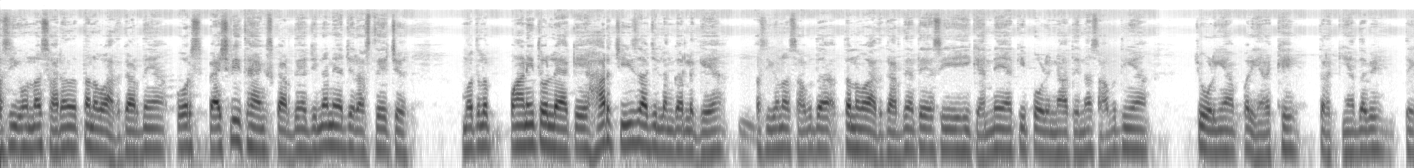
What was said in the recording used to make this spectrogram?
ਅਸੀਂ ਉਹਨਾਂ ਸਾਰਿਆਂ ਦਾ ਧੰਨਵਾਦ ਕਰਦੇ ਹਾਂ ਔਰ ਸਪੈਸ਼ਲੀ ਥੈਂਕਸ ਕਰਦੇ ਹਾਂ ਜਿਨ੍ਹਾਂ ਨੇ ਅੱਜ ਰਸਤੇ 'ਚ ਮਤਲਬ ਪਾਣੀ ਤੋਂ ਲੈ ਕੇ ਹਰ ਚੀਜ਼ ਅੱਜ ਲੰਗਰ ਲੱਗਿਆ ਅਸੀਂ ਉਹਨਾਂ ਸਭ ਦਾ ਧੰਨਵਾਦ ਕਰਦੇ ਹਾਂ ਤੇ ਅਸੀਂ ਇਹੀ ਕਹਿੰਦੇ ਹਾਂ ਕਿ ਭੋਲੇਨਾਥ ਇਹਨਾਂ ਸਭ ਦੀਆਂ ਝੋਲੀਆਂ ਭਰੀਆਂ ਰੱਖੇ ਤਰੱਕੀਆਂ ਦੇਵੇ ਤੇ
